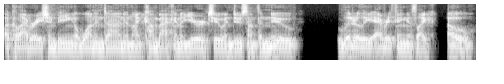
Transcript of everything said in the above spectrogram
a collaboration being a one and done and like come back in a year or two and do something new, literally everything is like, oh,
